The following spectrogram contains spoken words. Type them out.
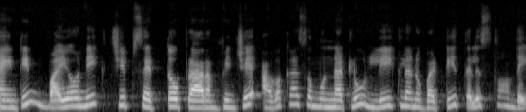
నైన్టీన్ బయోనిక్ చిప్ సెట్తో ప్రారంభించే అవకాశం ఉన్నట్లు లీక్లను బట్టి తెలుస్తోంది.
